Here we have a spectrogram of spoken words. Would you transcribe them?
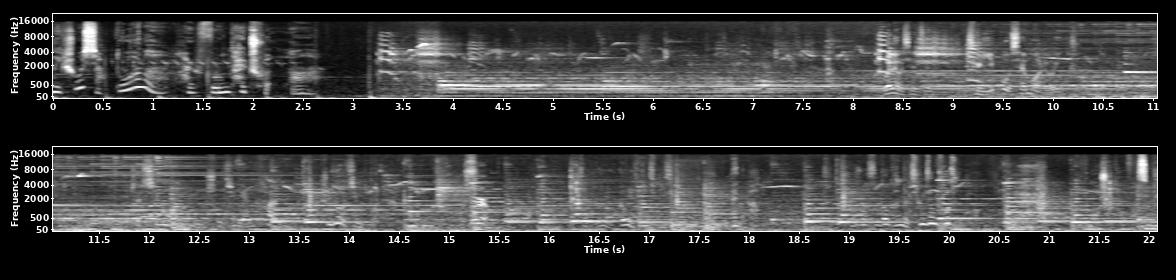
底是我想多了，还是芙蓉太蠢了？文柳仙君，请移步仙墨流引出。这仙墨流引数几年看着是又进步了呀？不是嘛，这流引更加清晰。哎，你看，这头发丝都看得清清楚楚。哎，莫说头发丝的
